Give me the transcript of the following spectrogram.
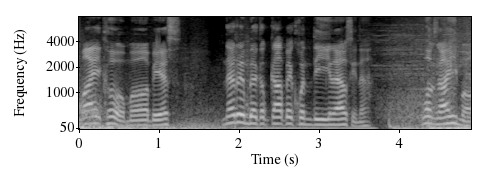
ไมเคิลมอร์เบสในเริ่มเบื่อกับการเป็นคนดีแล้วสินะ ว่าไงหมอ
